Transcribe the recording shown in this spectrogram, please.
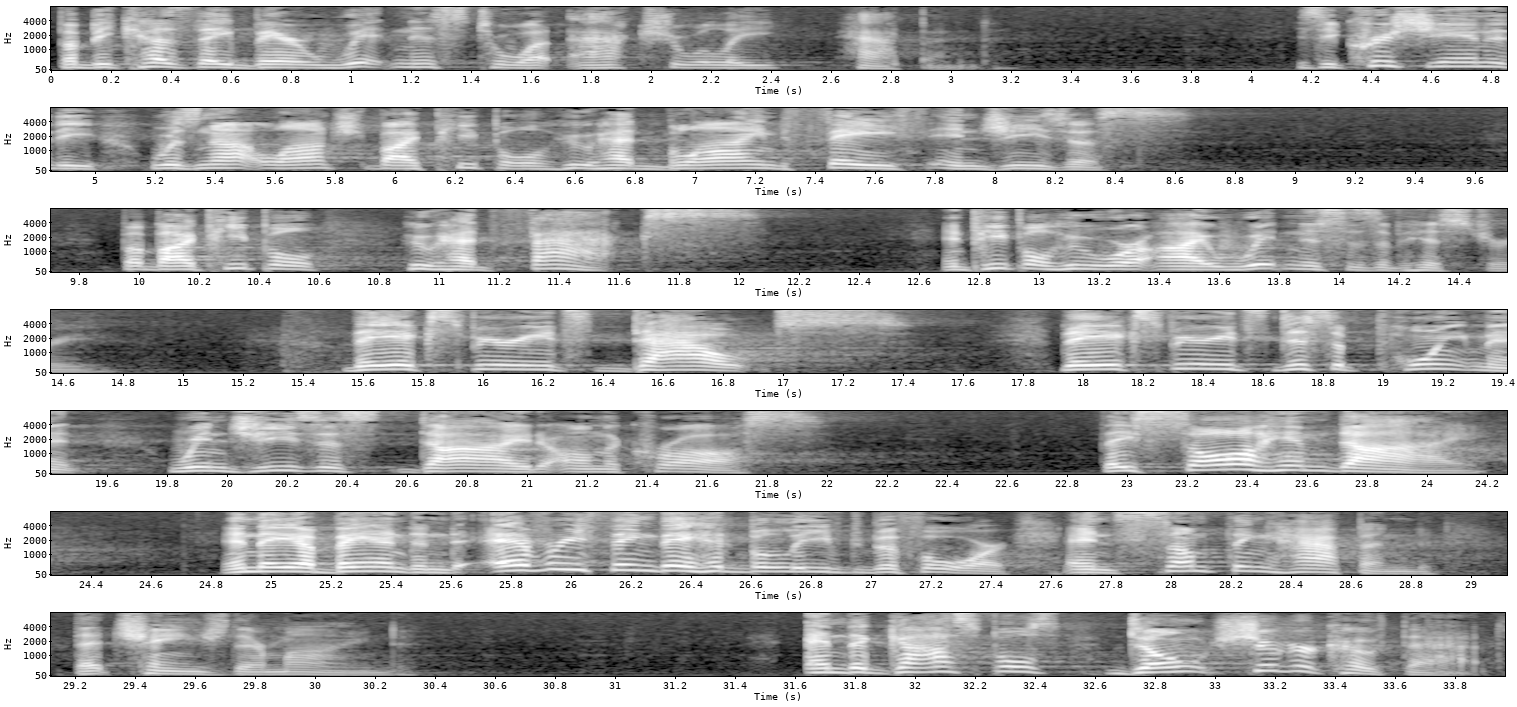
but because they bear witness to what actually happened. You see, Christianity was not launched by people who had blind faith in Jesus, but by people who had facts and people who were eyewitnesses of history. They experienced doubts they experienced disappointment when Jesus died on the cross. They saw him die and they abandoned everything they had believed before, and something happened that changed their mind. And the Gospels don't sugarcoat that.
